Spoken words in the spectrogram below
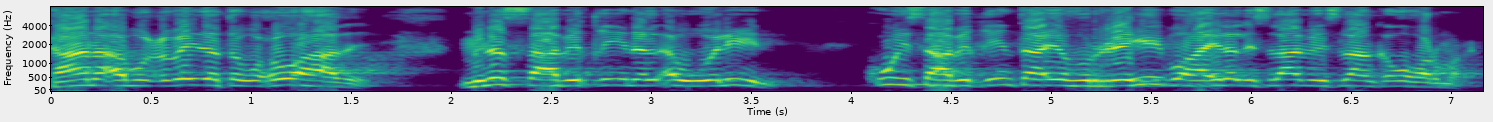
Kaana abuu cubaydata wuxuu ahaaday min asaabiqiina alawaliin kuwii saabiqiinta ee horreeyey buu ahaa ila lislaami islaamka u hormaray.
